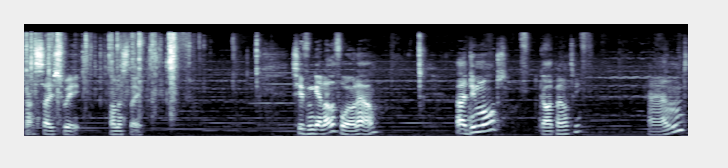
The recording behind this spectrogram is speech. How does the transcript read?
That's so sweet, honestly. See if we can get another foil now. Uh, Doomlord, guard penalty. And,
